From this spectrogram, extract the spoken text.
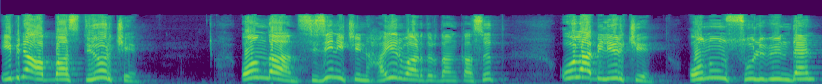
İbni Abbas diyor ki ondan sizin için hayır vardırdan kasıt olabilir ki onun sulbünden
